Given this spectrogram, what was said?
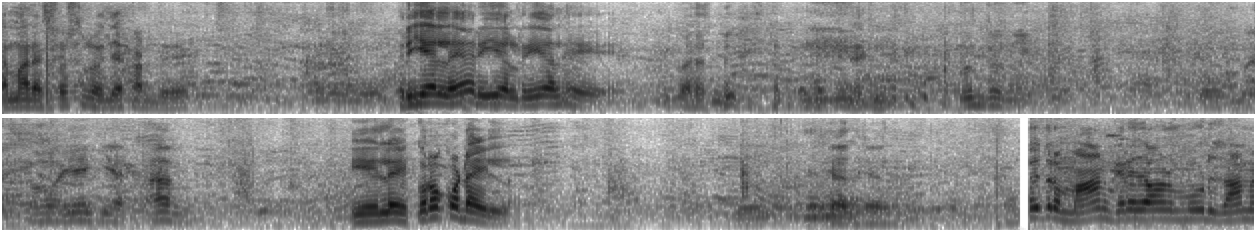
અમારે સસરો દેખાડ દે. રિયલ હે રિયલ રિયલ હે. એ લે લઈ ક્રોકોડાઇલ મિત્રો માન ઘરે જવાનું મૂડ જામે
